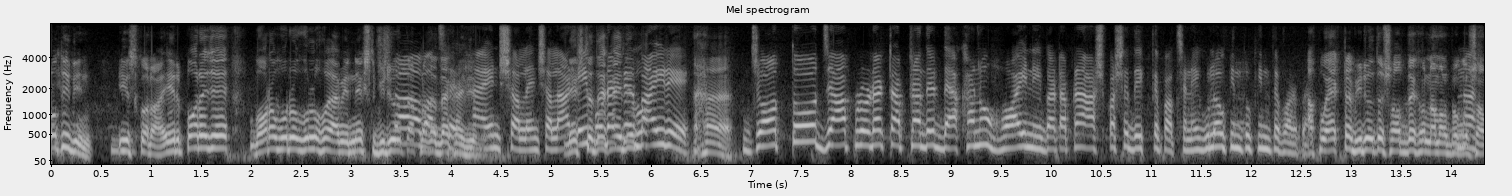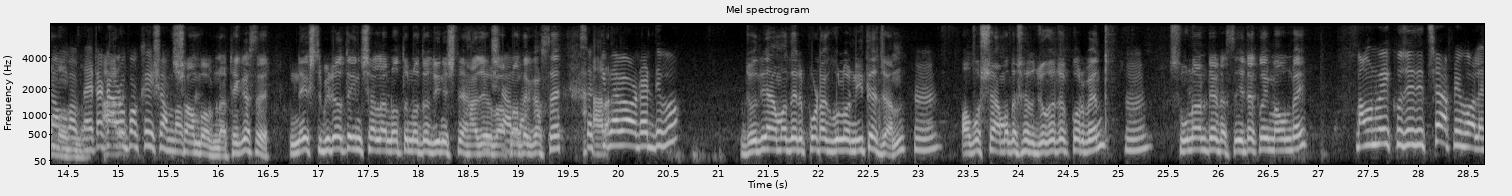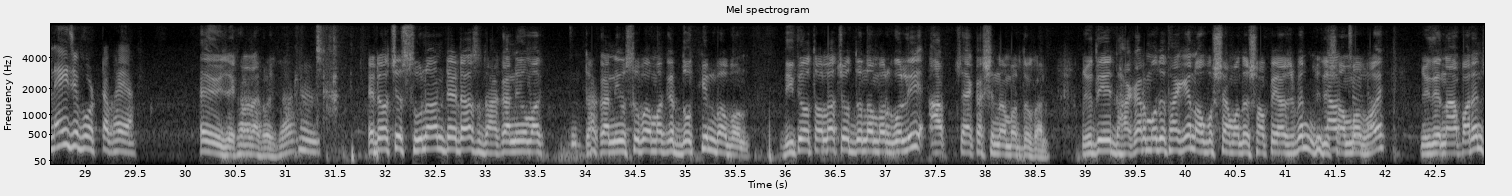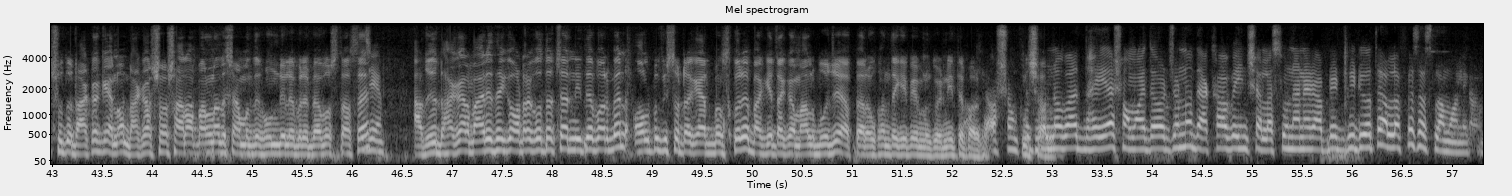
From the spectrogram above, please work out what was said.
প্রতিদিন ইউজ করা। এরপরে যে বড় বড়গুলো হয় আমি নেক্সট ভিডিওতে আপনাদের দেখাই হ্যাঁ ইনশাল্লাহ ইনশাল্লাহ আর এই প্রোডাক্টের বাইরে হ্যাঁ। যত যা প্রোডাক্ট আপনাদের দেখানো হয়নি বাট আপনার আশপাশে দেখতে পাচ্ছেন এগুলোও কিন্তু কিনতে পারবেন। আপু একটা ভিডিওতে সব দেখুন আমার পক্ষে সম্ভব না। এটা কারও পক্ষেই সম্ভব না। সম্ভব না ঠিক আছে? নেক্সট ভিডিওতে ইনশাআল্লাহ নতুন নতুন জিনিস নিয়ে হাজির হব আপনাদের কাছে। কীভাবে অর্ডার দিব? যদি আমাদের প্রোডাক্টগুলো নিতে চান অবশ্যই আমাদের সাথে যোগাযোগ করবেন। সুনান ট্রেডার্স এটা কই মামুন ভাই? মামুন ভাই খুঁজে দিচ্ছে আপনি বলেন এই যে বোর্ডটা ভাইয়া। এই যে এখানে রাখা হয়েছে হ্যাঁ? এটা হচ্ছে Sunan traders Dhaka new Dhaka new super market দক্ষিণ ভবন দ্বিতীয় তলা চোদ্দ নম্বর গলি আট একাশি নম্বর দোকান। যদি ঢাকার মধ্যে থাকেন অবশ্যই আমাদের শপে আসবেন যদি সম্ভব হয়। যদি না পারেন শুধু ঢাকা কেন? ঢাকা সহ সারা বাংলাদেশে আমাদের হোম ডেলিভারি ব্যবস্থা আছে। আর যদি ঢাকার বাইরে থেকে অর্ডার করতে চান নিতে পারবেন। অল্প কিছু টাকা অ্যাডভান্স করে বাকি টাকা মাল বুঝে আপনারা ওখান থেকে পেমেন্ট করে নিতে পারবেন। অসংখ্য ধন্যবাদ ভাইয়া। সময় দেওয়ার জন্য দেখা হবে ইনশাল্লাহ সুনানের আপডেট ভিডিওতে। আল্লাহ হাফেজ আসসালামু আলাইকুম।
